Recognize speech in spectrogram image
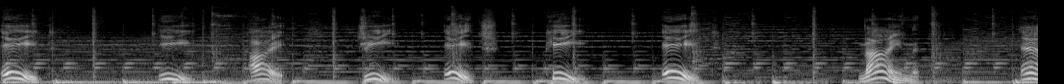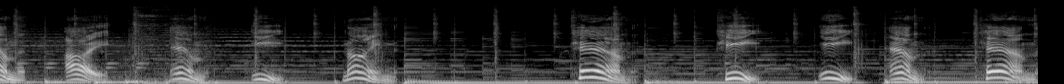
Eight. E I G H T. Eight. Nine. N I N E. Nine ten. T E N ten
